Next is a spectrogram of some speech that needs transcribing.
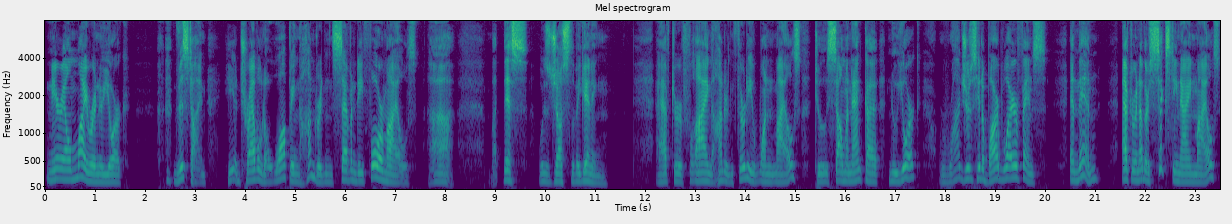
near Elmira, New York. This time, he had traveled a whopping 174 miles. Ah, but this was just the beginning. After flying 131 miles to Salamanca, New York, Rogers hit a barbed wire fence. And then, after another 69 miles,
